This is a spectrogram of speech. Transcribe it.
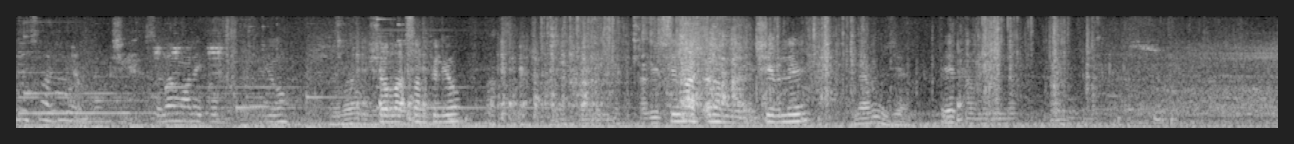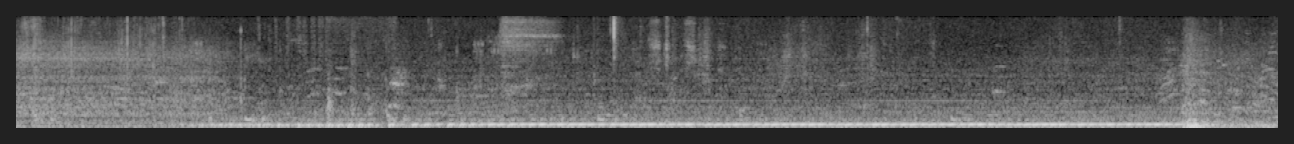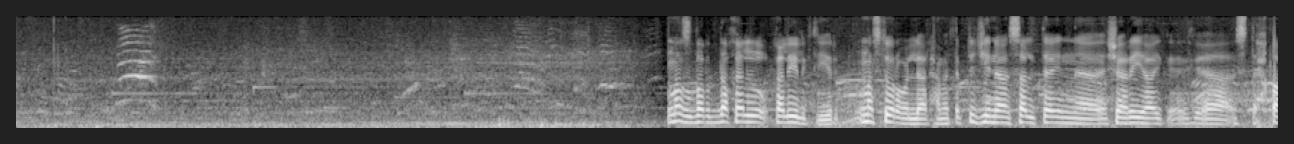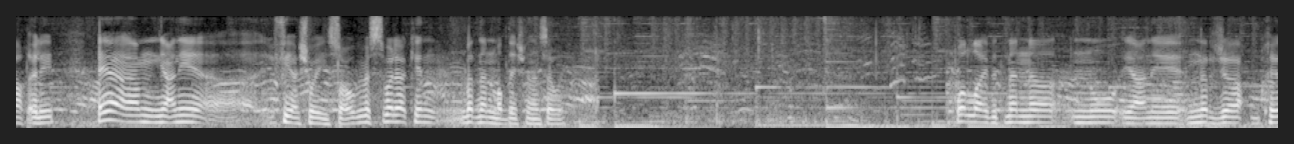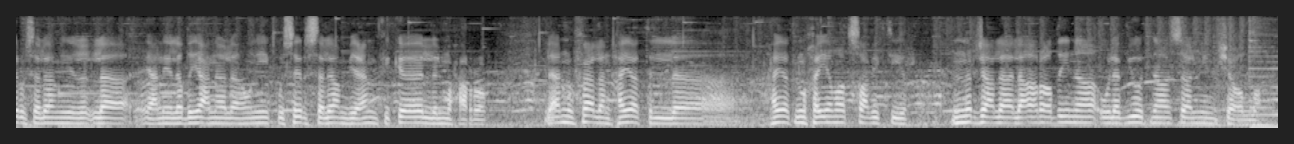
السلام عليكم. اليوم إن شاء الله احسنت اليوم. هذه يصير معك الم شيء بالليل؟ لا مو زين إيه الحمد لله. مصدر الدخل قليل كثير مستورة والله الحمد بتجينا سلتين آه، شهرية آه، استحقاق إلي. يعني آه، فيها شوي صعوبة بس ولكن بدنا نمضي إيش بدنا نسوي؟ والله بتمنى إنه يعني نرجع بخير وسلام ل يعني لضياعنا لهونيك ويصير السلام بيعم في كل المحرر لأنه فعلا حياة حياة المخيمات صعبة كثير نرجع لأراضينا ولبيوتنا سالمين إن شاء الله.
